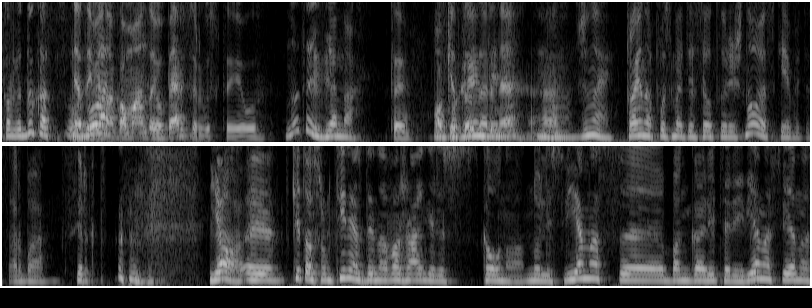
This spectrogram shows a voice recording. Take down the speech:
covidukas. Ne, tai viena komanda jau persirgus, tai jau... Nu tai viena. Taip. O, o kita dar ne? Aha. Na, žinai, praeina pusmetis jau turi iš naujo skiepytis arba sirgt. jo, e, kitos rungtynės Dainava Žalgeris Kauno 0-1, e, Banga Riteriai 1-1,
